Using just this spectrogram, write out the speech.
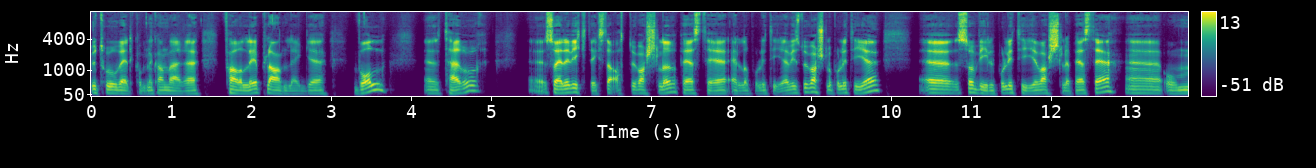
du tror vedkommende kan være farlig, planlegge vold, eh, terror, så er det viktigste at du varsler PST eller politiet. Hvis du varsler politiet, så vil politiet varsle PST om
